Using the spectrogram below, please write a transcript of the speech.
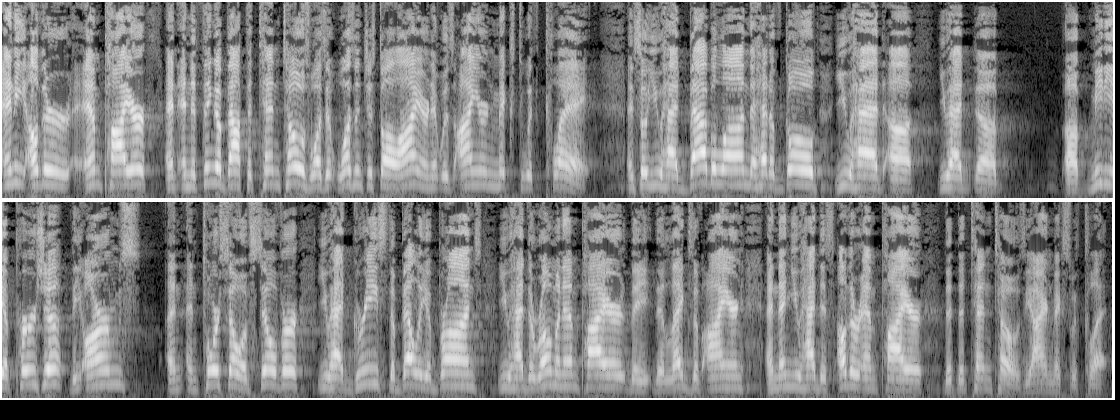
any other empire. And, and the thing about the ten toes was it wasn't just all iron, it was iron mixed with clay. And so you had Babylon, the head of gold. You had, uh, you had uh, uh, Media Persia, the arms and, torso of silver. You had Greece, the belly of bronze. You had the Roman Empire, the, the legs of iron. And then you had this other empire, the, the ten toes, the iron mixed with clay.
